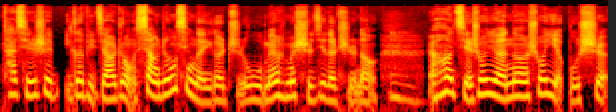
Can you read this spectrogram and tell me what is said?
他其实是一个比较这种象征性的一个职务，没有什么实际的职能。然后解说员呢说也不是。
